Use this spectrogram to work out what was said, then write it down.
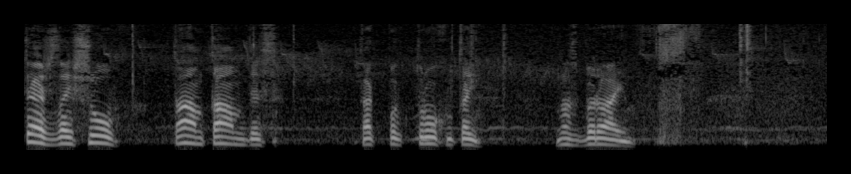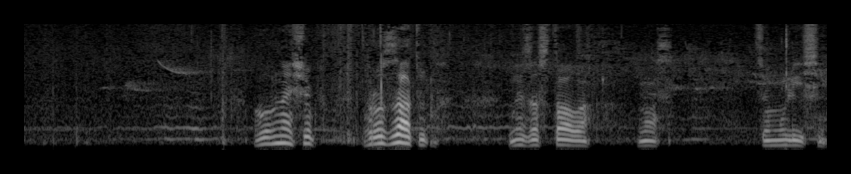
теж зайшов там, там десь. Так потроху та й назбираємо. Головне, щоб гроза тут не застала нас в цьому лісі.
